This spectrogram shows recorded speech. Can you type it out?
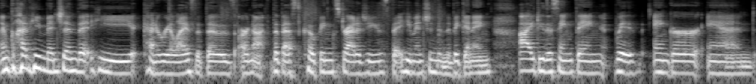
I'm glad he mentioned that he kind of realized that those are not the best coping strategies that he mentioned in the beginning. I do the same thing with anger and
